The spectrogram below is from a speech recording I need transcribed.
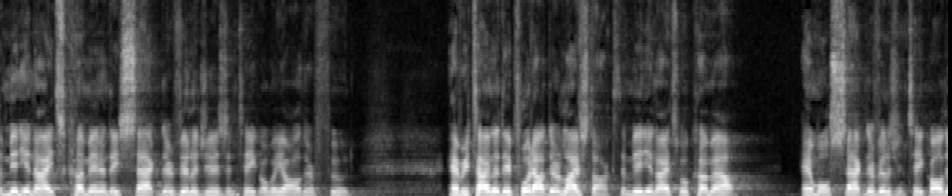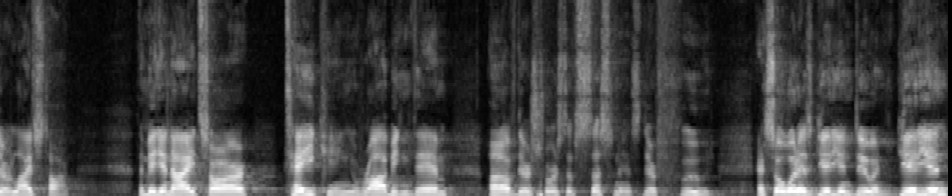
the Midianites come in and they sack their villages and take away all their food. Every time that they put out their livestock, the Midianites will come out and will sack their village and take all their livestock. The Midianites are taking, robbing them of their source of sustenance, their food. And so, what is Gideon doing? Gideon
